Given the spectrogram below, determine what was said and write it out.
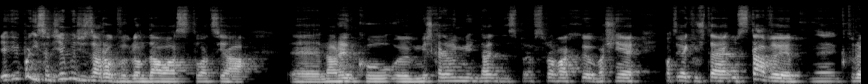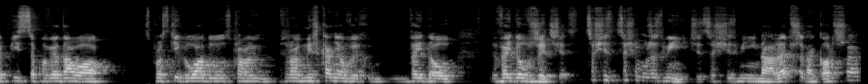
Jak Pani sądzi, jak będzie za rok wyglądała sytuacja y, na rynku mieszkaniowym w sprawach właśnie po tym, jak już te ustawy, które PiS zapowiadało z Polskiego Ładu, w sprawach, sprawach mieszkaniowych wejdą wejdą w życie? Co się, co się może zmienić? Czy coś się zmieni na lepsze, na gorsze?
